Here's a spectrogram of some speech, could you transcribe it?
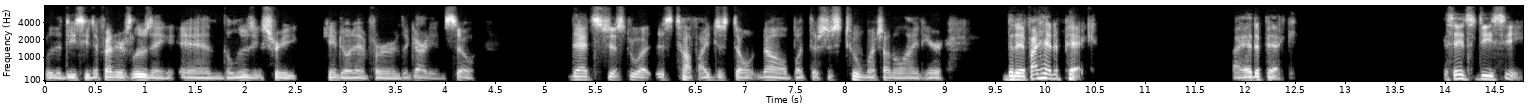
with the DC defenders losing and the losing streak came to an end for the Guardians. So that's just what is tough. I just don't know, but there's just too much on the line here. But if I had to pick, I had to pick. I say it's DC.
